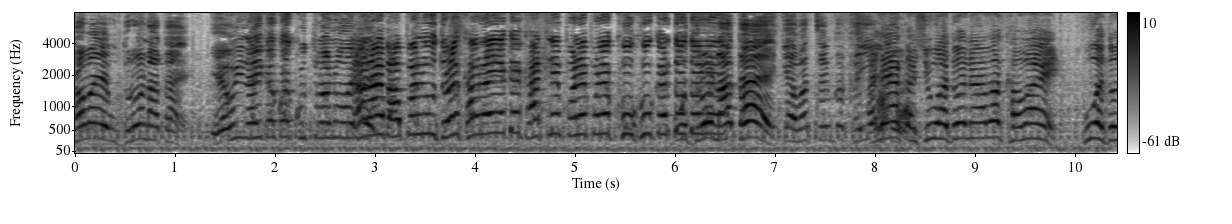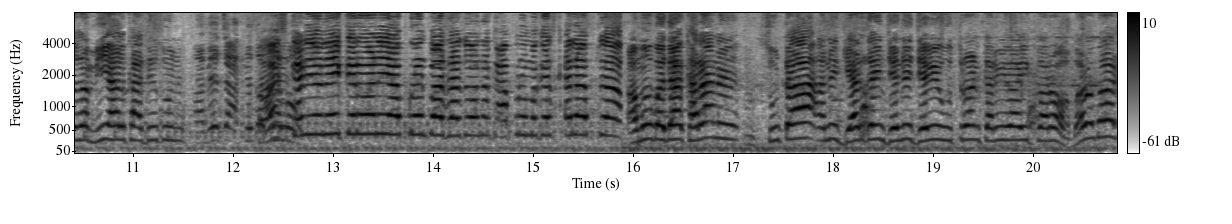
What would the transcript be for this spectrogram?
ખવાય ઉધરો ના થાય. એવી નહીં કે કોઈ કૂતરો નો તારા બાપાનું ઉધરો ખવરાય કે ખાટલે પડે પડે ખુ ખુ કરતો તો ઉધરો ના? થાય કે અવાજ છે એમ કે ખાઈએ. અલે કશું વાંધો ના આવે ખવાય. હું હતો તો મી હાલ ખાધું તું અમે ચાખે તો બસ કરીઓ નહીં કરવાની આપણો પાછા જો અને આપણો મગજ ખરાબ છે. અમે બધા ખરા ને છૂટા અને ઘેર જઈને જેને જેવી ઉતરણ કરવી હોય એ કરો. બરોબર?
